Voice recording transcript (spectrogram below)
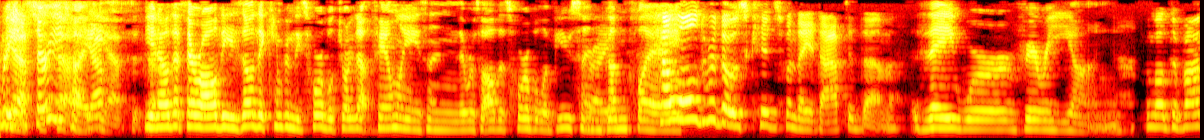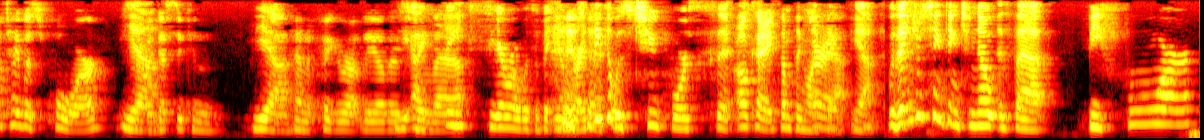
racial Yes, stereotypes. Yes, You know, that there are all these, oh, they came from these horrible drugged out families and there was all this horrible abuse and Right. gunplay. How old were those kids when they adopted them? They were very young. Well, Devonte was four. Yeah. So I guess you can Yeah. kind of figure out the others I from that. think Sierra was a bit younger. I think it was two, four, six. Okay. Something like right. that. Yeah. Well, the interesting thing to note is that before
